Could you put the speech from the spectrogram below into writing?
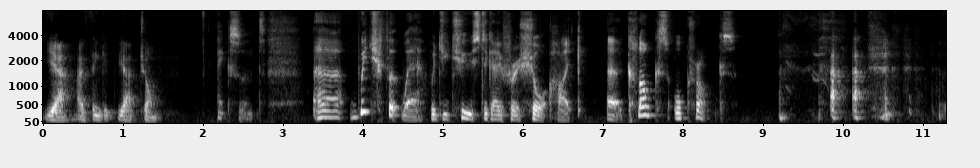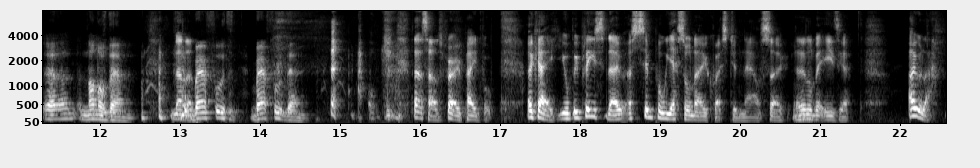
Yeah, I think it. Yeah, John. Excellent. Uh, which footwear would you choose to go for a short hike? Uh, clogs or Crocs? uh, none of them. None of barefoot. Barefoot then. Ouch. That sounds very painful. Okay, you'll be pleased to know a simple yes or no question now, so a little bit easier. Olaf,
